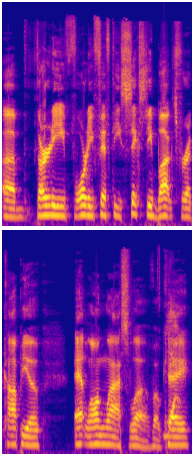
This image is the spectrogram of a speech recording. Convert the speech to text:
uh 30 40 50 60 bucks for a copy of at long last love okay?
